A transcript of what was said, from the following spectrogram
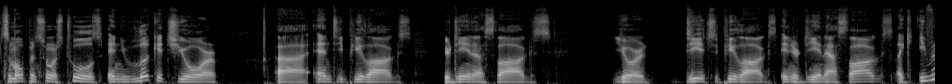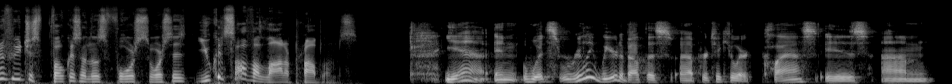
some open source tools and you look at your uh, NTP logs, your DNS logs, your DHCP logs, and your DNS logs. Like even if you just focus on those four sources, you could solve a lot of problems. Yeah, and what's really weird about this uh, particular class is um,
